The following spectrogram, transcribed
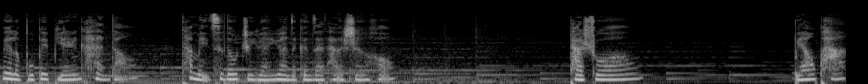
为了不被别人看到，他每次都只远远的跟在他的身后。他说：“不要怕，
